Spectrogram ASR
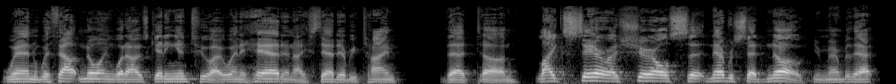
when, without knowing what I was getting into, I went ahead and I said every time that, um, like Sarah, Cheryl never said no. You remember that?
